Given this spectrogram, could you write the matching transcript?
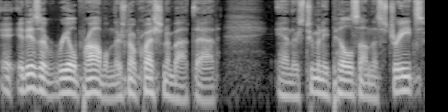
it, is a real problem. There's no question about that. And there's too many pills on the streets,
